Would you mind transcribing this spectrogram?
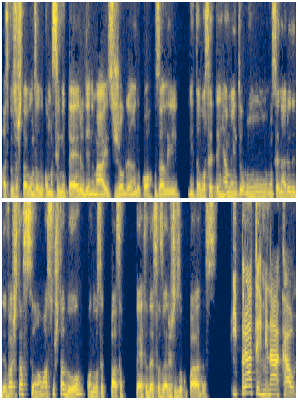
as pessoas estavam usando como cemitério de animais, jogando corpos ali. Então você tem realmente um, um cenário de devastação assustador quando você passa perto dessas áreas desocupadas. E para terminar, Cal,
